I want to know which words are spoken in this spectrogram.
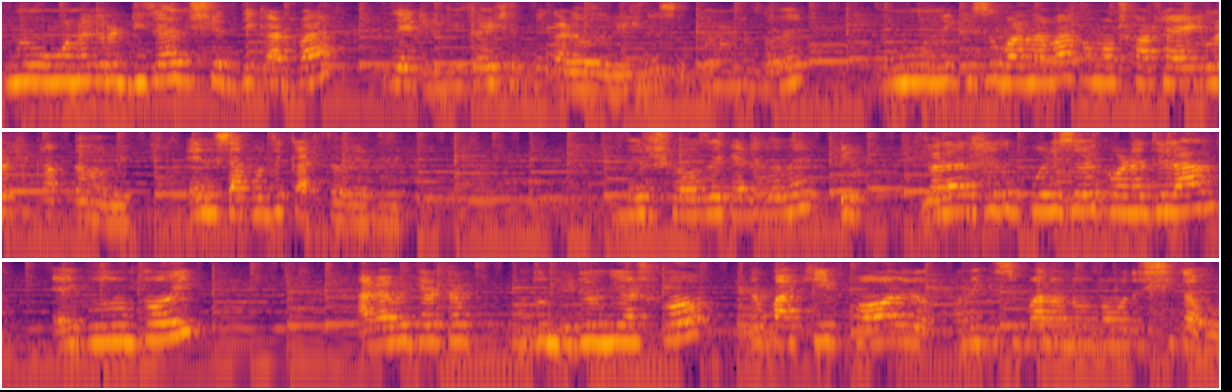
তুমি মনে করো ডিজাইন দিয়ে কাটবা। যে এটা ডিজাইন এখানে চোখ বানানো যাবে। তুমি কিছু বানাবা তোমার শর্ট হয়ে গেলে এটা কাটতে হবে। এই চাকু দিয়ে কাটতে হবে আপনি সহজে কেটে যাবে। সাথে পরিচয় করে দিলাম। এই পর্যন্তই। আগামীকাল একটা নতুন ভিডিও নিয়ে আসব। এটা পাখি ফল অনেক কিছু বানানো তোমাদের শিখাবো।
